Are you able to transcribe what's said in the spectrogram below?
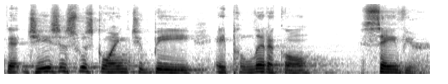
that Jesus was going to be a political savior.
